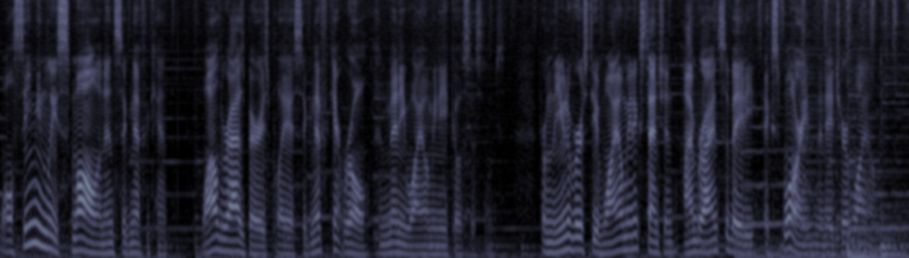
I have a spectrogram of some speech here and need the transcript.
While seemingly small and insignificant, wild raspberries play a significant role in many Wyoming ecosystems. From the University of Wyoming Extension, I'm Brian Sebade, exploring the nature of Wyoming.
